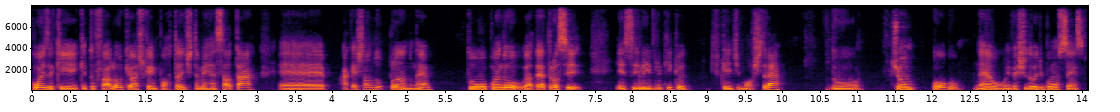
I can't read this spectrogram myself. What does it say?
coisa que, que tu falou que eu acho que é importante também ressaltar é a questão do plano, né? Tu, quando eu até trouxe esse livro aqui que eu fiquei de mostrar, do John Bogle, né, o investidor de bom senso.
